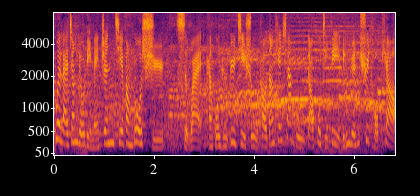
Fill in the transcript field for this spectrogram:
未来将由李梅珍接棒落实。此外，韩国瑜预计十五号当天下午到户籍地林园区投票，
